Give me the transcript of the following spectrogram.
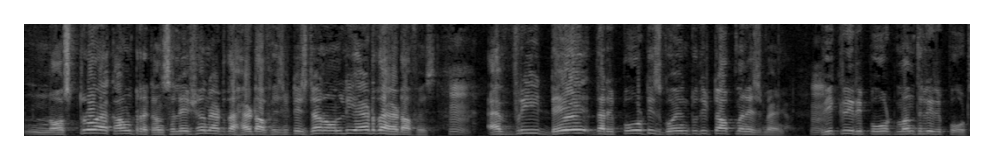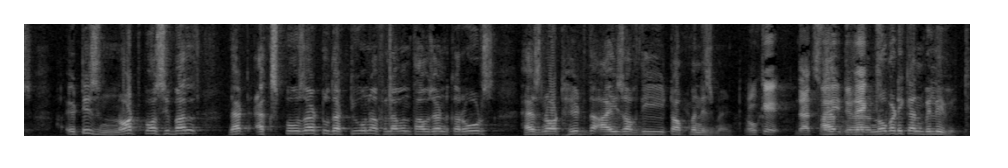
nostro account reconciliation at the head office, it is done only at the head office. Every day the report is going to the top management, weekly report, monthly reports. It is not possible that exposure to the tune of 11,000 crores has not hit the eyes of the top management. Okay, that's I- very uh, direct. nobody can believe it.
